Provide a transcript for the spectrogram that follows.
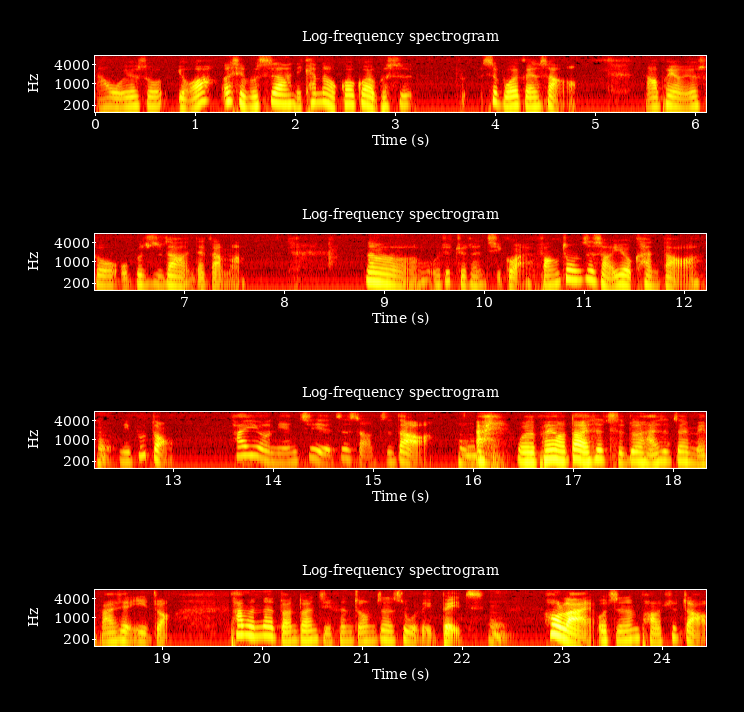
然后我又说：“有啊，而且不是啊，你看到我怪怪，不是是不会跟上哦。”然后朋友又说：“我不知道你在干嘛。”那我就觉得很奇怪，房仲至少也有看到啊，你不懂。他也有年纪，至少知道啊。哎、嗯，我的朋友到底是迟钝，还是真的没发现异状？他们那短短几分钟，真的是我的一辈子。嗯，后来我只能跑去找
